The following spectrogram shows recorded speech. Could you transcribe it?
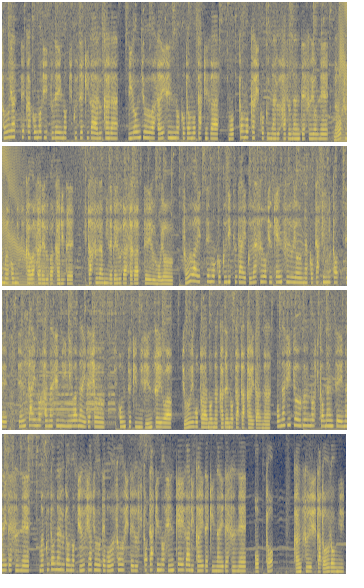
そうやって過去の実例の蓄積があるから、理論上は最新の子供たちが、最も賢くなるはずなんですよね。なおスマホに使わされるばかりで、ひたすらにレベルが下がっている模様。そうは言っても国立大クラスを受験するような子たちにとって、全体の話に意味はないでしょう。基本的に人生は、上位5%の中での戦いだな。同じ境遇の人なんていないですね。マクドナルドの駐車場で暴走してる人たちの神経が理解できないですね。おっと冠水した道路に、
